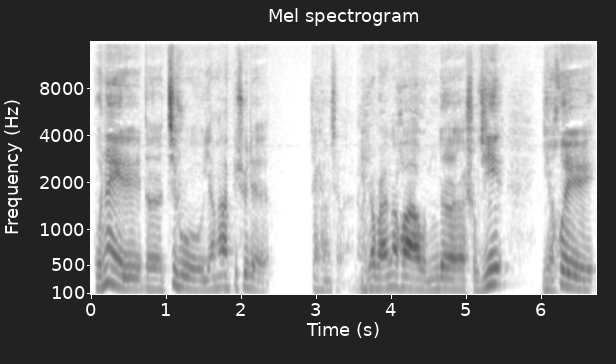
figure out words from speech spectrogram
国内的技术研发必须得加强起来，啊要不然的话，我们的手机也会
